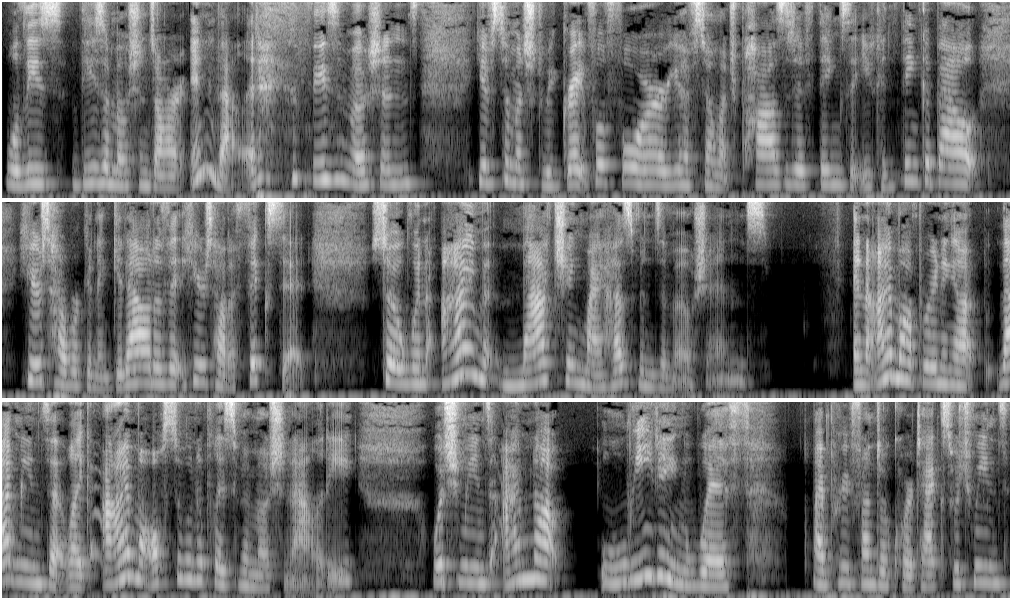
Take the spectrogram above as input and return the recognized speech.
well these these emotions are invalid. These emotions you have so much to be grateful for. You have so much positive things that you can think about. Here's how we're going to get out of it. Here's how to fix it. So when i'm matching my husband's emotions and i'm operating out that means that like i'm also in a place of emotionality which means i'm not leading with my prefrontal cortex, which means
